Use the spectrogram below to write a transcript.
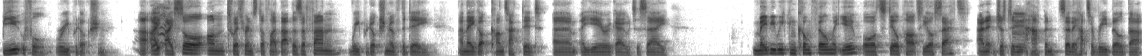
beautiful reproduction. I, I, I saw on Twitter and stuff like that. There's a fan reproduction of the D, and they got contacted um, a year ago to say maybe we can come film at you or steal parts of your set, and it just didn't Mm. happen. So they had to rebuild that,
